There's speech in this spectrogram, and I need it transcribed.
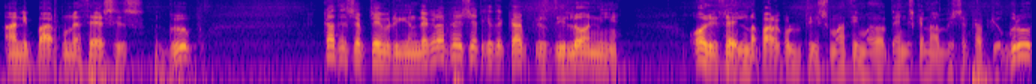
αν υπάρχουν θέσεις group. Κάθε Σεπτέμβριο γίνονται εγγραφές, έρχεται κάποιος, δηλώνει ότι θέλει να παρακολουθήσει μαθήματα τέννη και να μπει σε κάποιο group.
